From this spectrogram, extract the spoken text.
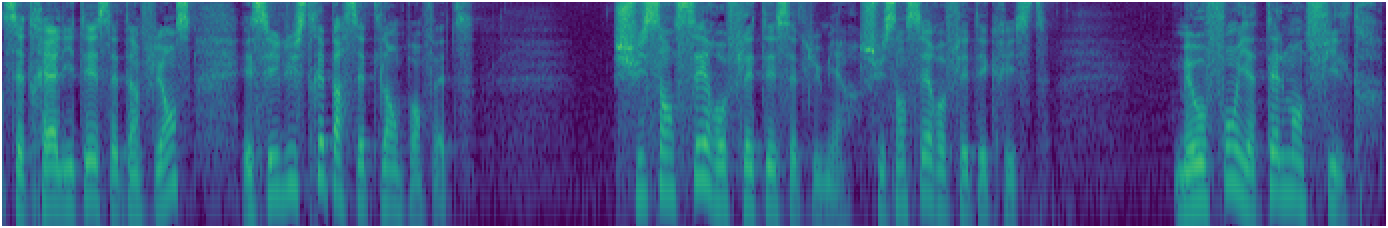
cette réalité, cette influence, et c'est illustré par cette lampe en fait. Je suis censé refléter cette lumière, je suis censé refléter Christ. Mais au fond, il y a tellement de filtres,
